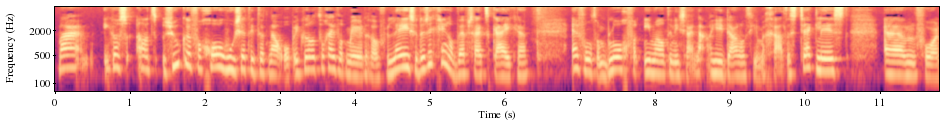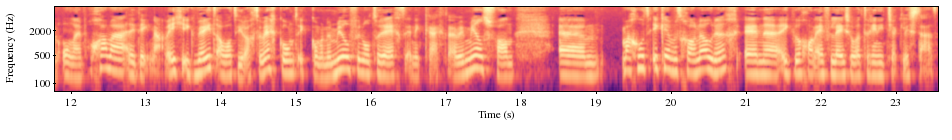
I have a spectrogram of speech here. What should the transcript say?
Maar ik was aan het zoeken van, goh, hoe zet ik dat nou op? Ik wilde toch even wat meer erover lezen. Dus ik ging op websites kijken en vond een blog van iemand en die zei, nou, hier download je mijn gratis checklist um, voor een online programma. En ik denk, nou, weet je, ik weet al wat hier achterweg komt. Ik kom in een mailfunnel terecht en ik krijg daar weer mails van. Um, maar goed, ik heb het gewoon nodig. En uh, ik wil gewoon even lezen wat er in die checklist staat.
